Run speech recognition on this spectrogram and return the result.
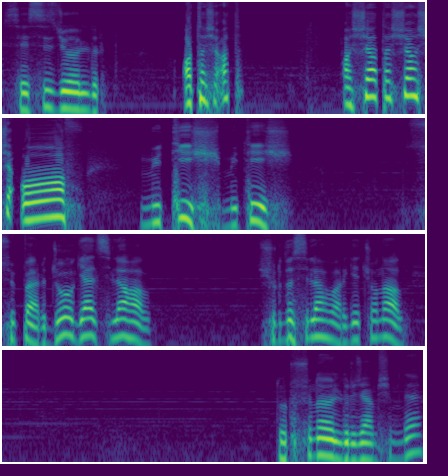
Sessizce öldür. At aşağı at. Aşağı at aşağı aşağı. Of. Müthiş, müthiş. Süper. Joe gel silah al. Şurada silah var. Geç onu al. Dur şunu öldüreceğim şimdi.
